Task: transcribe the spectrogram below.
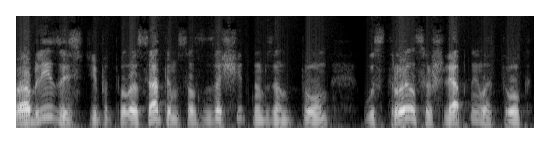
Поблизости под полосатым солнцезащитным зонтом устроился шляпный лоток.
